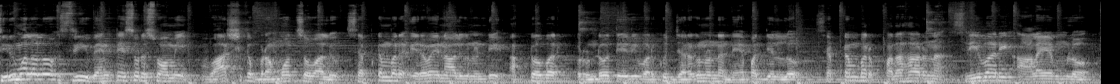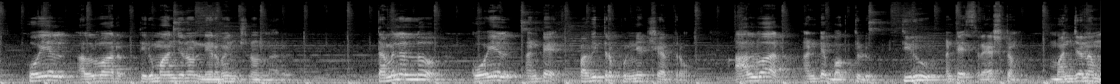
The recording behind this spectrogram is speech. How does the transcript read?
తిరుమలలో శ్రీ వెంకటేశ్వర స్వామి వార్షిక బ్రహ్మోత్సవాలు సెప్టెంబర్ ఇరవై నాలుగు నుండి అక్టోబర్ రెండవ తేదీ వరకు జరగనున్న నేపథ్యంలో సెప్టెంబర్ పదహారున శ్రీవారి ఆలయంలో కోయల్ అల్వార్ తిరుమాంజనం నిర్వహించనున్నారు. తమిళంలో కోయల్ అంటే పవిత్ర పుణ్యక్షేత్రం ఆల్వార్ అంటే భక్తుడు తిరు అంటే శ్రేష్టం మంజనం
